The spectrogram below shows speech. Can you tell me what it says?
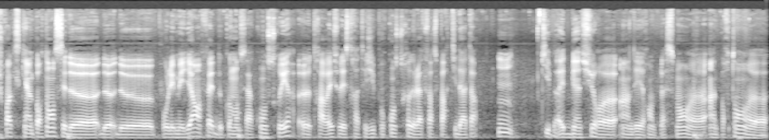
je crois que ce qui est important, c'est de, pour les médias en fait, de commencer à construire, euh, travailler sur des stratégies pour construire de la first party data, Mm. Qui va être bien sûr euh, un des remplacements euh, importants euh,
